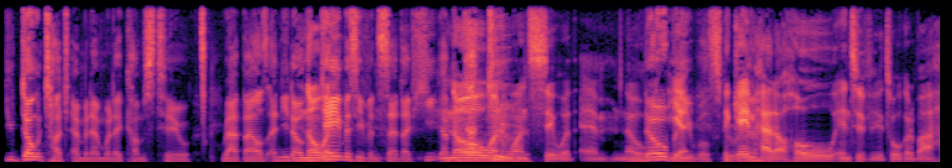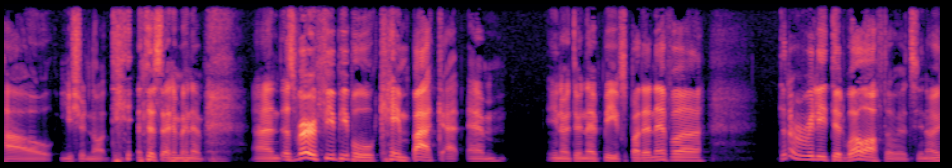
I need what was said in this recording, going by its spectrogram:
you don't touch Eminem when it comes to rap battles, and you know No the one- game has even said that he. I mean, no that one dude, wants it with M. No, Nobody Yeah. will. The game had a whole interview talking about how you should not diss Eminem, and there's very few people who came back at M, you know, doing their beefs, but they never, they never really did well afterwards. You know,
